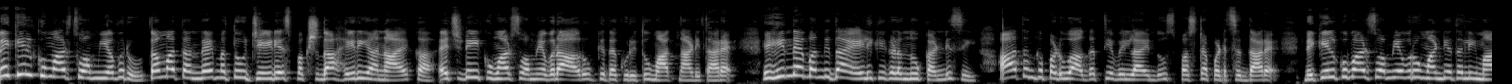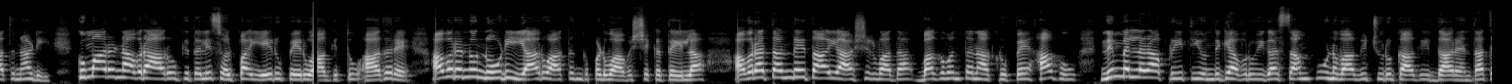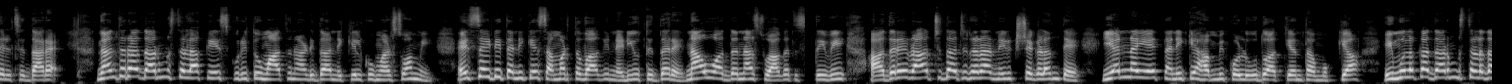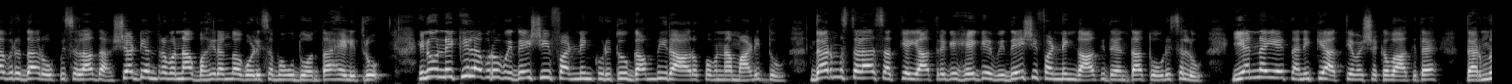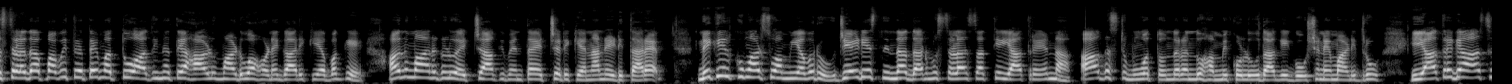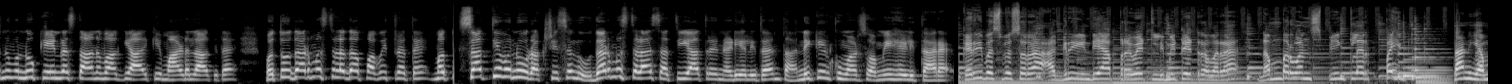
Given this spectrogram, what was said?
ನಿಖಿಲ್ ಕುಮಾರಸ್ವಾಮಿ ಅವರು ತಮ್ಮ ತಂದೆ ಮತ್ತು ಜೆಡಿಎಸ್ ಪಕ್ಷದ ಹಿರಿಯ ನಾಯಕ ಎಚ್ ಡಿ ಕುಮಾರಸ್ವಾಮಿ ಅವರ ಆರೋಗ್ಯದ ಕುರಿತು ಮಾತನಾಡಿದ್ದಾರೆ. ಈ ಹಿಂದೆ ಬಂದಿದ್ದ ಹೇಳಿಕೆಗಳನ್ನು ಖಂಡಿಸಿ ಆತಂಕ ಪಡುವ ಅಗತ್ಯವಿಲ್ಲ ಎಂದು ಸ್ಪಷ್ಟಪಡಿಸಿದ್ದಾರೆ. ನಿಖಿಲ್ ಕುಮಾರಸ್ವಾಮಿ ಅವರು ಮಂಡ್ಯದಲ್ಲಿ ಮಾತನಾಡಿ, ಕುಮಾರಣ್ಣ ಅವರ ಆರೋಗ್ಯದಲ್ಲಿ ಸ್ವಲ್ಪ ಏರುಪೇರು ಆಗಿತ್ತು. ಆದರೆ ಅವರನ್ನು ನೋಡಿ ಯಾರು ಆತಂಕ ಪಡುವ ಅವಶ್ಯಕತೆ ಇಲ್ಲ. ಅವರ ತಂದೆ ತಾಯಿ ಆಶೀರ್ವಾದ, ಭಗವಂತನ ಕೃಪೆ ಹಾಗೂ ನಿಮ್ಮೆಲ್ಲರ ಪ್ರೀತಿಯೊಂದಿಗೆ ಅವರು ಈಗ ಸಂಪೂರ್ಣವಾಗಿ ಚುರುಕಾಗಿದ್ದಾರೆ ಅಂತ ತಿಳಿಸಿದ್ದಾರೆ. ನಂತರ ಧರ್ಮಸ್ಥಳ ಕೇಸ್ ಕುರಿತು ಮಾತನಾಡಿದ ನಿಖಿಲ್ ಕುಮಾರಸ್ವಾಮಿ ಎಸ್ಐಟಿ ತನಿಖೆ ಸಮರ್ಥವಾಗಿ ನಡೆಯುತ್ತಿದ್ದರೆ ನಾವು ಅದನ್ನ ಸ್ವಾಗತಿಸುತ್ತೀವಿ ಆದರೆ ರಾಜ್ಯದ ಜನರ ನಿರೀಕ್ಷೆಗಳಂತೆ ಎನ್ಐಎ ತನಿಖೆ ಹಮ್ಮಿಕೊಳ್ಳುವುದು ಅತ್ಯಂತ ಮುಖ್ಯ. ಈ ಮೂಲಕ ಧರ್ಮಸ್ಥಳದ ವಿರುದ್ಧ ರೂಪಿಸಲಾದ ಷಡ್ಯಂತ್ರವನ್ನ ಬಹಿರಂಗಗೊಳಿಸಬಹುದು ಅಂತ ಹೇಳಿದ್ರು. ಇನ್ನು ನಿಖಿಲ್ ಅವರು ವಿದೇಶಿ ಫಂಡಿಂಗ್ ಕುರಿತು ಗಂಭೀರ ಆರೋಪವನ್ನ ಮಾಡಿದ್ದು, ಧರ್ಮಸ್ಥಳ ಸತ್ಯ ಯಾತ್ರೆಗೆ ಹೇಗೆ ವಿದೇಶಿ ಫಂಡಿಂಗ್ ಆಗಿದೆ ಅಂತ ತೋರಿಸಲು ಎನ್ಐಎ ತನಿಖೆ ಅತ್ಯವಶ್ಯಕವಾಗಿದೆ. ಧರ್ಮಸ್ಥಳದ ಪವಿತ್ರತೆ ಮತ್ತು ಅಧೀನತೆ ಹಾಳು ಮಾಡುವ ಹೊಣೆಗಾರಿಕೆಯ ಬಗ್ಗೆ ಅನುಮಾನಗಳು ಹೆಚ್ಚಾಗಿವೆ ಅಂತ ಎಚ್ಚರಿಕೆಯನ್ನ ನೀಡಿದ್ದಾರೆ. ನಿಖಿಲ್ ಕುಮಾರಸ್ವಾಮಿ ಅವರು ಜೆಡಿಎಸ್ನಿಂದ ಧರ್ಮಸ್ಥಳ ಸತ್ಯ ಯಾತ್ರೆಯನ್ನ ಆಗಸ್ಟ್ ಮೂವತ್ತೊಂದರಂದು ಹಮ್ಮಿಕೊಳ್ಳುವುದಾಗಿ ಘೋಷಣೆ ಮಾಡಿದ್ರು. ಈ ಯಾತ್ರೆಗೆ ಆಸನವನ್ನು ಕೇಂದ್ರ ಸ್ಥಾನವಾಗಿ ಆಯ್ಕೆ ಮಾಡಲಾಗಿದೆ ಮತ್ತು ಧರ್ಮಸ್ಥಳದ ಪವಿತ್ರತೆ ಮತ್ತು ಸತ್ಯವನ್ನು ರಕ್ಷಿಸಲು ಧರ್ಮಸ್ಥಳ ಸತ್ಯಯಾತ್ರೆ ನಡೆಯಲಿದೆ ಅಂತ ನಿಖಿಲ್ ಕುಮಾರಸ್ವಾಮಿ ಹೇಳಿದ್ದಾರೆ. Karibasaveshwara agri India private limited ರವರ ನಂಬರ್ ಒನ್ ಸ್ಪ್ರಿಂಕ್ಲರ್ ಪೈಪ್. ನಾನು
